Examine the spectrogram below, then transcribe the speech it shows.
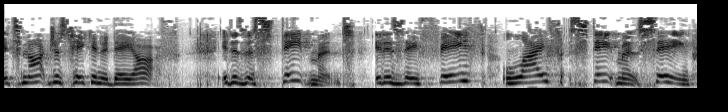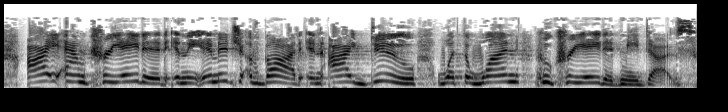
It's not just taking a day off. It is a statement. It is a faith life statement saying, I am created in the image of God and I do what the one who created me does.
